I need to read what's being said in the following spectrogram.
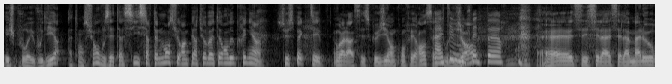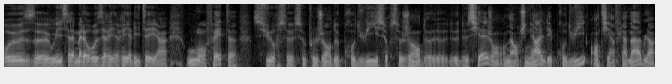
Et je pourrais vous dire, attention, vous êtes assis certainement sur un perturbateur endocrinien suspecté. Voilà, c'est ce que je dis en conférence à tous les gens. Vous faites peur. Eh, c'est la, la, malheureuse, euh, oui, c'est la malheureuse réalité, où en fait, sur ce, ce, genre de produit, sur ce genre de, de, de siège, on a en général des produits anti-inflammables,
